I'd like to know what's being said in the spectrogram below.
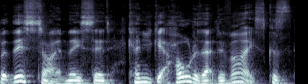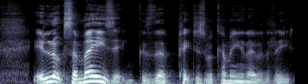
But this time they said, Can you get hold of that device? Because it looks amazing, because the pictures were coming in over the feed.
